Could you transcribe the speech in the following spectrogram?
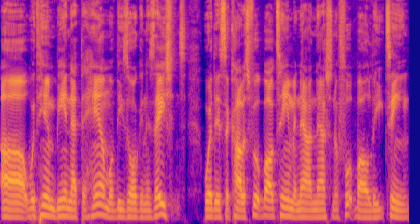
uh, with him being at the helm of these organizations, whether it's a college football team and now a National Football League team.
